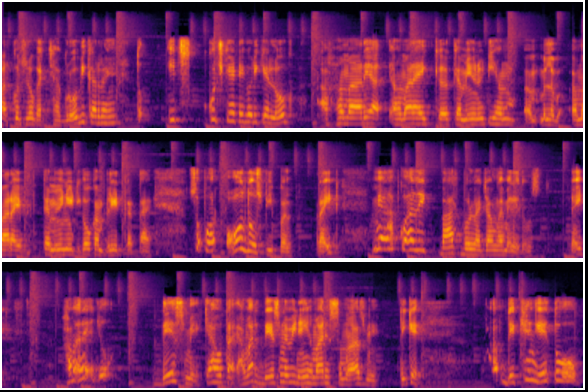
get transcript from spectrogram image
और कुछ लोग अच्छा ग्रो भी कर रहे हैं तो इस कुछ कैटेगरी के लोग, हमारे, हमारा एक कम्युनिटी हम मतलब हमारा एक कम्युनिटी को कंप्लीट करता है so for all those people right मैं आपको आज एक बात बोलना चाहूँगा मेरे दोस्त राइट right? हमारे जो देश में क्या होता है, हमारे देश में भी नहीं, हमारे समाज में, ठीक है आप देखेंगे तो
